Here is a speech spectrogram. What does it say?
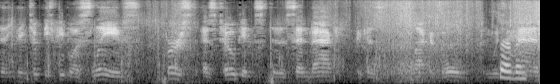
they, they took these people as slaves first as tokens to send back because of the lack of gold in which they had,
